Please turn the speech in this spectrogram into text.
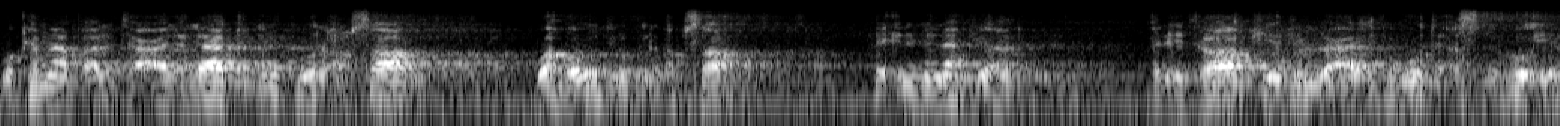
وكما قال تعالى لا تدركه الأبصار وهو يدرك الأبصار. فإن نفي الإدراك يدل على ثبوت أصل الرؤية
